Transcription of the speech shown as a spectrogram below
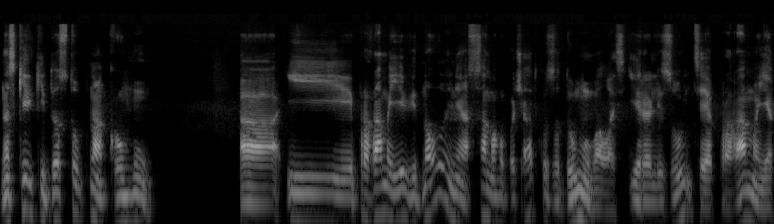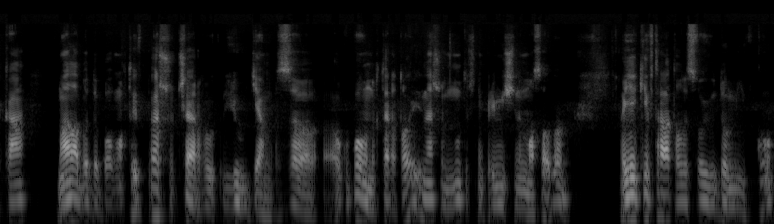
наскільки доступна кому? А, і програма є відновлення з самого початку задумувалась і реалізується як програма, яка мала би допомогти в першу чергу людям з окупованих територій, нашим внутрішньо переміщеним особам, які втратили свою домівку,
